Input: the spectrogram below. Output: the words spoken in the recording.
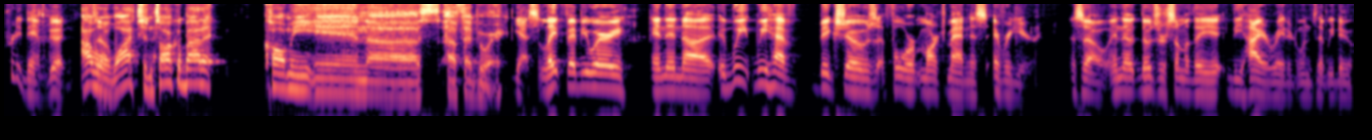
pretty damn good. I will so, watch and talk about it call me in uh, uh, February. Yes, late February, and then uh, we we have big shows for March Madness every year. So, and th- those are some of the the higher rated ones that we do.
